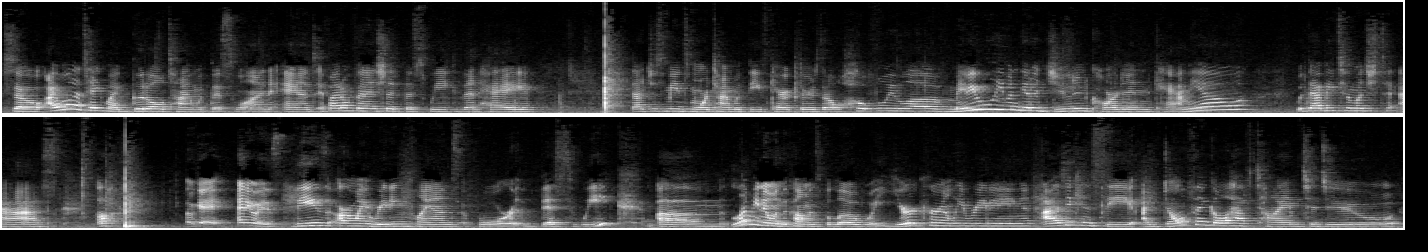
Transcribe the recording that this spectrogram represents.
So I want to take my good old time with this one and if I don't finish it this week then hey that just means more time with these characters that I'll hopefully love. Maybe we'll even get a Jude and Cardan cameo. Would that be too much to ask? Oh, Okay, anyways, these are my reading plans for this week. Um, let me know in the comments below what you're currently reading. As you can see, I don't think I'll have time to do,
